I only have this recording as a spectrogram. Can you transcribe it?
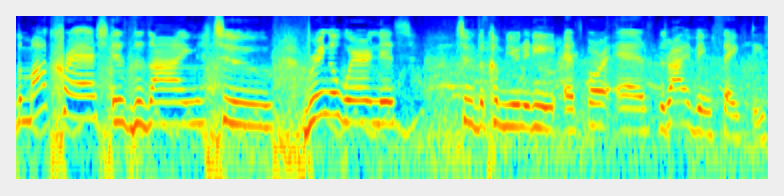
The mock crash is designed to bring awareness to the community as far as the driving safeties.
